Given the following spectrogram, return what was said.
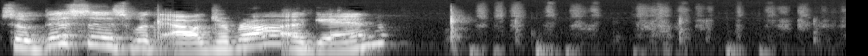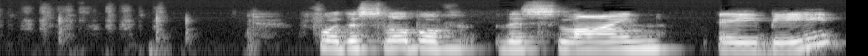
So this is with algebra again. for the slope of this line AB.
